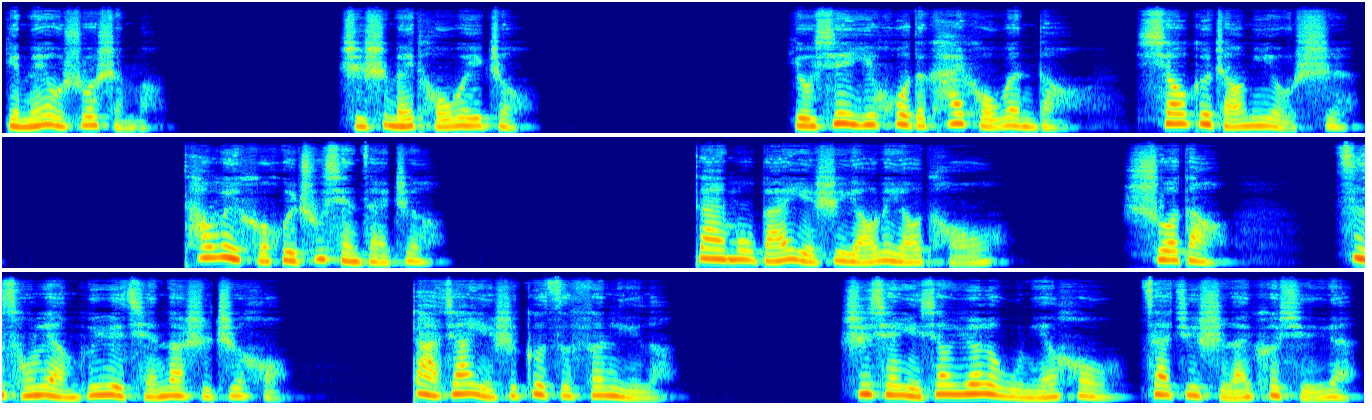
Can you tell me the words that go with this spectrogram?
也没有说什么，只是眉头微皱，有些疑惑的开口问道：“萧哥找你有事？他为何会出现在这？”戴沐白也是摇了摇头，说道。自从两个月前那事之后，大家也是各自分离了。之前也相约了五年后再聚史莱克学院，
